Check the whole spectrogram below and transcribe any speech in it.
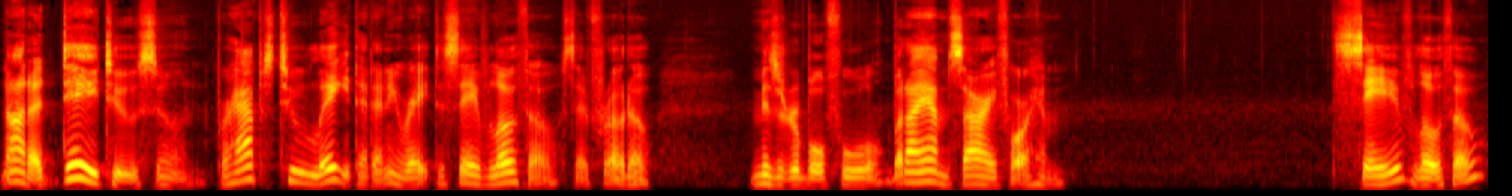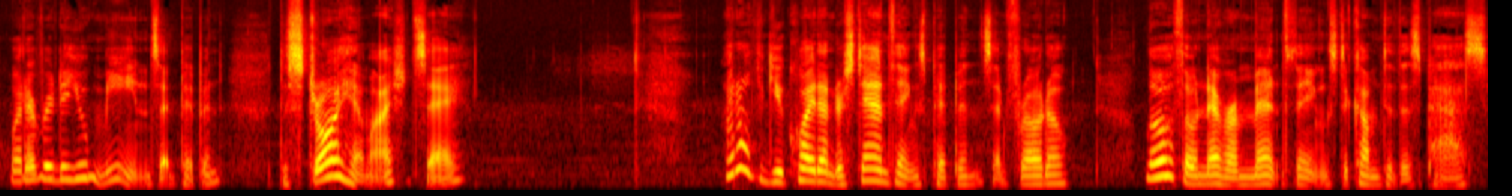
"Not a day too soon. Perhaps too late, at any rate, to save Lotho," said Frodo. "Miserable fool, but I am sorry for him." "Save Lotho? Whatever do you mean?" said Pippin. "Destroy him, I should say." "I don't think you quite understand things, Pippin," said Frodo. "Lotho never meant things to come to this pass.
